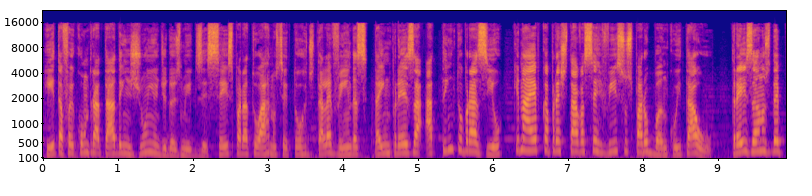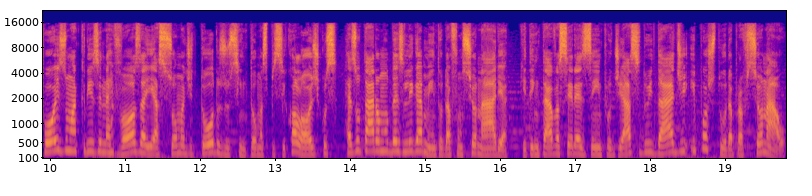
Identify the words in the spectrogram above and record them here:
Rita foi contratada em junho de 2016 para atuar no setor de televendas da empresa Atento Brasil, que na época prestava serviços para o Banco Itaú. Três anos depois, uma crise nervosa e a soma de todos os sintomas psicológicos resultaram no desligamento da funcionária, que tentava ser exemplo de assiduidade e postura profissional.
